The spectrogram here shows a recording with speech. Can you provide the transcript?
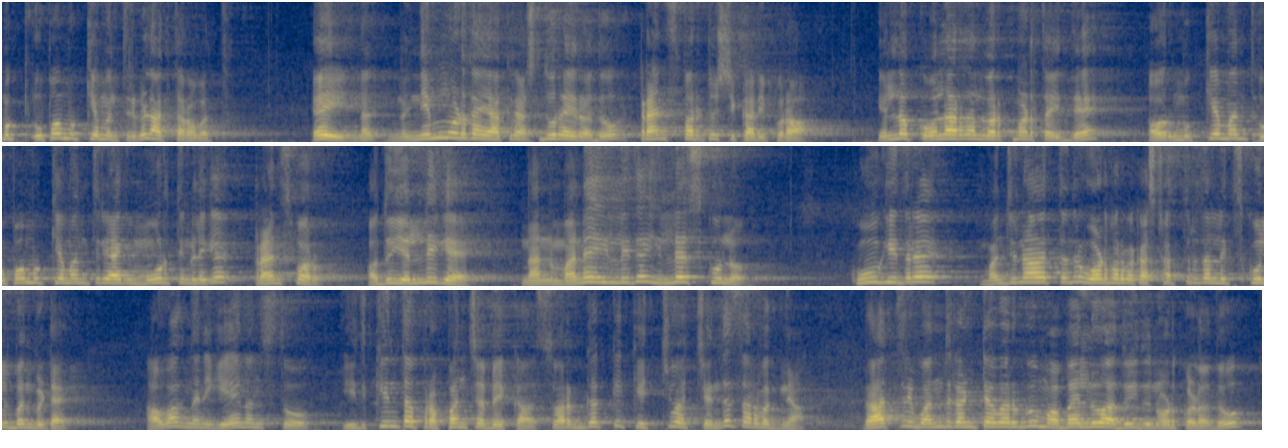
ಮುಖ್ಯ ಉಪಮುಖ್ಯಮಂತ್ರಿಗಳು ಆಗ್ತಾರೆ ಅವತ್ತು ಏಯ್ ನಿಮ್ಮ ಹುಡುಗ ಯಾಕ್ರೆ ಅಷ್ಟು ದೂರ ಇರೋದು? ಟ್ರಾನ್ಸ್ಫರ್ ಟು ಶಿಕಾರಿಪುರ. ಎಲ್ಲೋ ಕೋಲಾರದಲ್ಲಿ ವರ್ಕ್ ಮಾಡ್ತಾ ಇದ್ದೆ. ಅವ್ರು ಮುಖ್ಯಮಂತ್ರಿ ಉಪಮುಖ್ಯಮಂತ್ರಿಯಾಗಿ ಮೂರು ತಿಂಗಳಿಗೆ ಟ್ರಾನ್ಸ್ಫರ್ ಅದು ಎಲ್ಲಿಗೆ? ನನ್ನ ಮನೆ ಇಲ್ಲಿದೆ, ಇಲ್ಲೇ ಸ್ಕೂಲು ಕೂಗಿದ್ರೆ ಮಂಜುನಾಥ್ ಅಂದ್ರೆ ಓಡ್ ಬರ್ಬೇಕು. ಅಷ್ಟು ಹತ್ರದಲ್ಲಿ ಸ್ಕೂಲ್ಗೆ ಬಂದ್ಬಿಟ್ಟೆ. ಅವಾಗ ನನಗೇನು ಅನಿಸ್ತು? ಇದಕ್ಕಿಂತ ಪ್ರಪಂಚ ಬೇಕಾ? ಸ್ವರ್ಗಕ್ಕೆ ಕಿಚ್ಚು ಹಚ್ಚೆಂದ ಸರ್ವಜ್ಞ. ರಾತ್ರಿ ಒಂದು ಗಂಟೆವರೆಗೂ ಮೊಬೈಲು ಅದು ಇದು ನೋಡ್ಕೊಳ್ಳೋದು.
